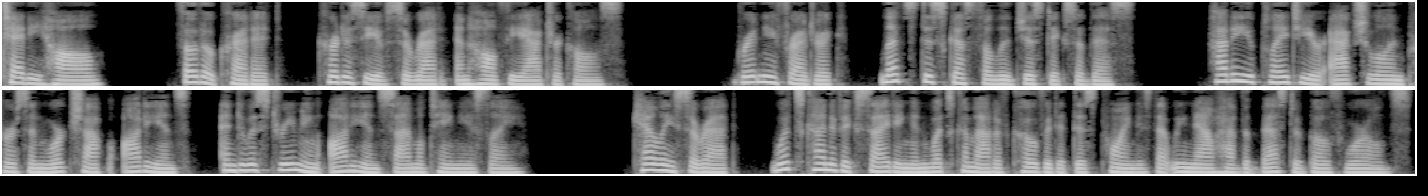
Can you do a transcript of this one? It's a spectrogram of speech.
Teddy Hall. Photo credit, courtesy of Surratt and Hall Theatricals. Brittany Frederick, let's discuss the logistics of this. How do you play to your actual in person workshop audience and to a streaming audience simultaneously? Kelly Surratt, what's kind of exciting and what's come out of COVID at this point is that we now have the best of both worlds.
